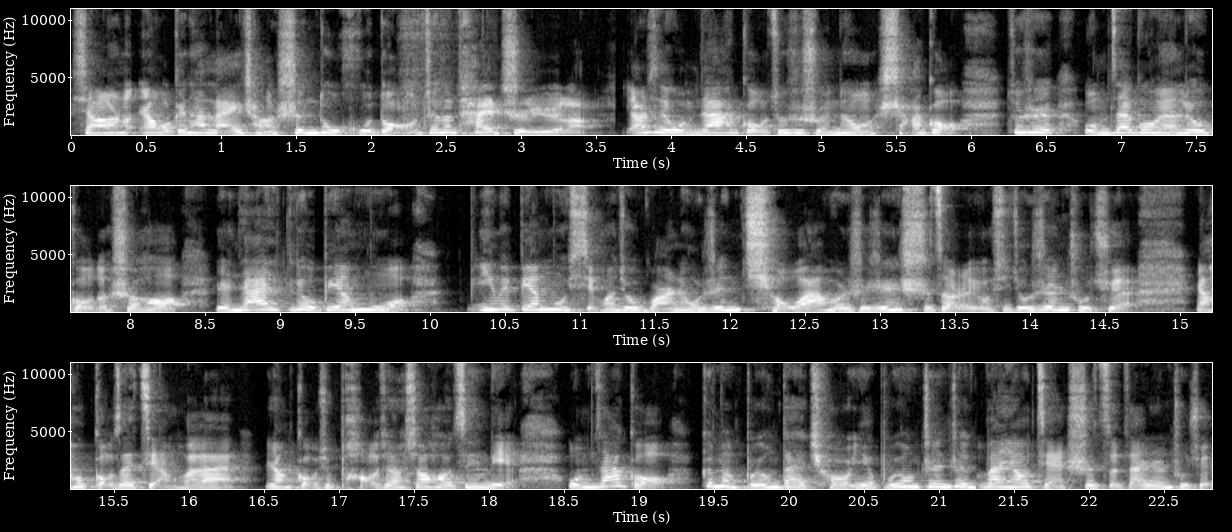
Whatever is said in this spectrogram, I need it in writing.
想让让我跟它来一场深度互动，真的太治愈了。而且我们家狗就是属于那种傻狗，就是我们在公园遛狗的时候，人家遛边牧。因为边牧喜欢就玩那种扔球啊，或者是扔石子儿的游戏，就扔出去，然后狗再捡回来，让狗去跑，这样消耗精力。我们家狗根本不用带球，也不用真正弯腰捡石子再扔出去，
